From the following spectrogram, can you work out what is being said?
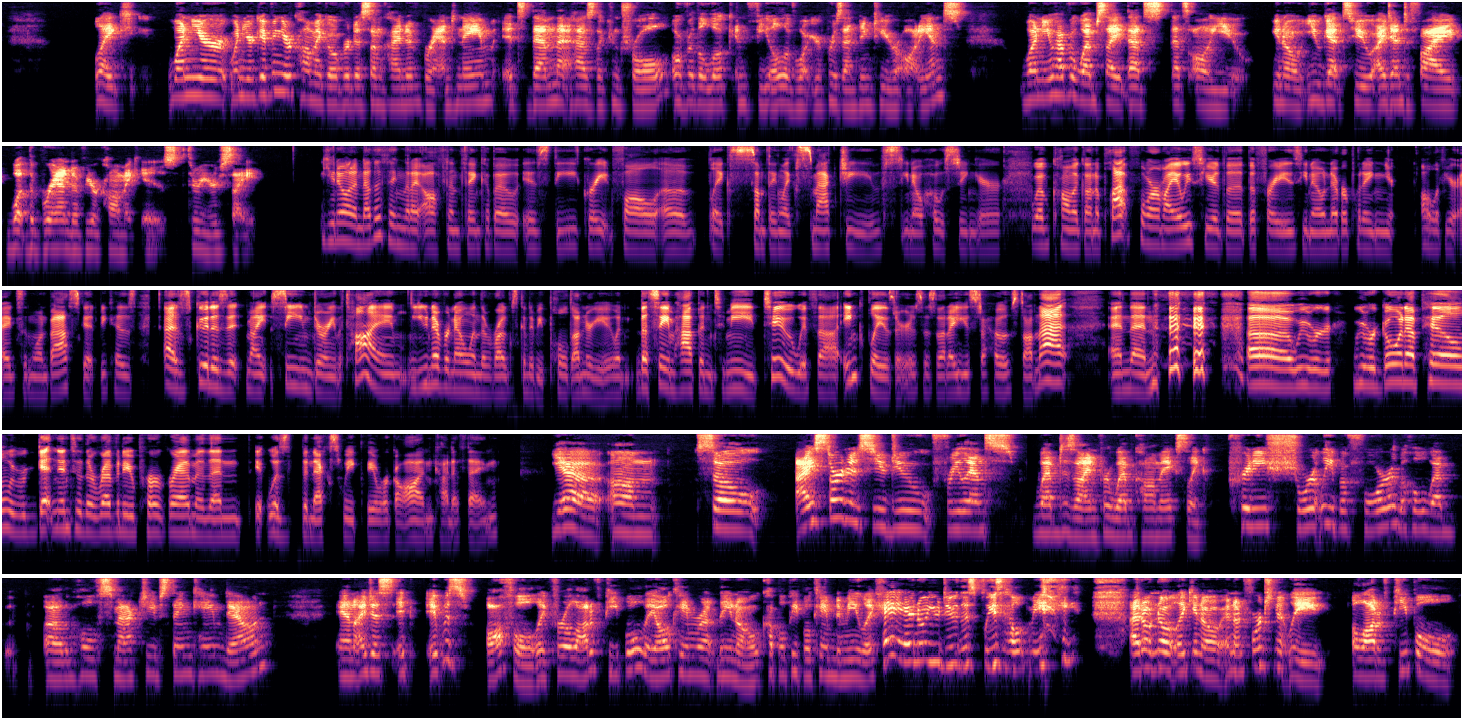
Like when you're when you're giving your comic over to some kind of brand name, it's them that has the control over the look and feel of what you're presenting to your audience. When you have a website, that's that's all you. You know, you get to identify what the brand of your comic is through your site you know, another thing that I often think about is the great fall of like something like Smack Jeeves, you know, hosting your webcomic on a platform. I always hear the the phrase, you know, never putting your all of your eggs in one basket because as good as it might seem during the time you never know when the rug's going to be pulled under you and the same happened to me too with uh, ink blazers is that i used to host on that and then uh, we were we were going uphill we were getting into the revenue program and then it was the next week they were gone kind of thing. Yeah um so i started to do freelance web design for web comics like pretty shortly before the whole web uh, the whole smack jeeves thing came down and i just it it was awful like for a lot of people they all came around you know a couple people came to me like hey i know you do this please help me. I don't know like you know and unfortunately a lot of people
